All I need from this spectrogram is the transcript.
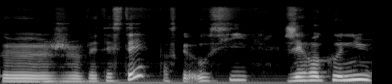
que je vais tester parce que aussi j'ai reconnu,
